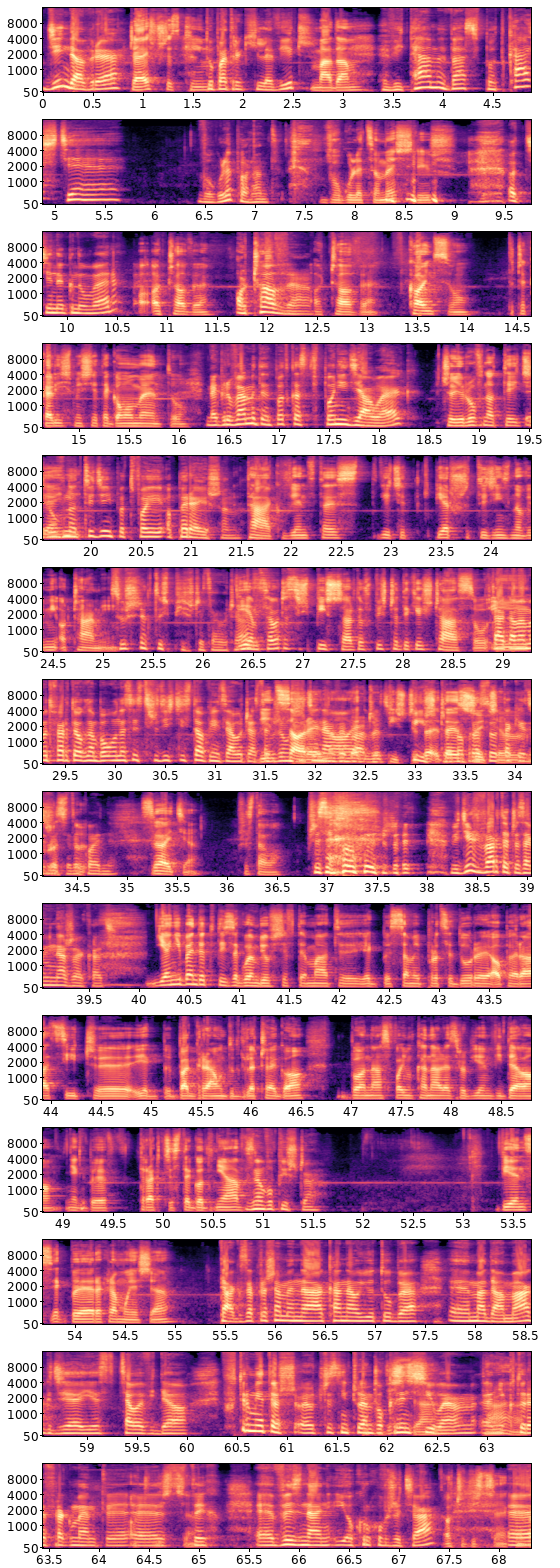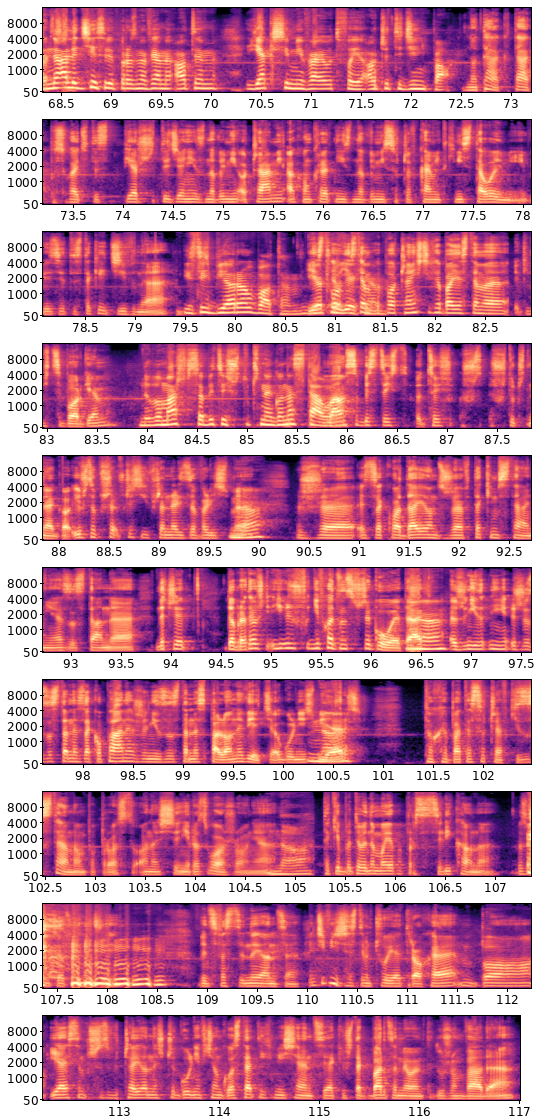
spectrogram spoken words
Dzień dobry, Cześć wszystkim. tu Patryk Chilewicz. Madam. Witamy Was w podcaście. W ogóle Poland. W ogóle co myślisz? Odcinek numer O, oczowy. oczowy. Oczowy. W końcu. Doczekaliśmy się tego momentu. Nagrywamy ten podcast w poniedziałek, Czyli równo tydzień. równo tydzień po Twojej operation. Tak, więc to jest, wiecie, pierwszy tydzień z nowymi oczami. Słyszysz, jak ktoś piszcze cały czas? Wiem, cały czas coś piszczy, ale to już piszczy od jakiegoś czasu. Tak, i... a mamy otwarte okno, bo u nas jest 30 stopni cały czas, Więc także sorry, musicie nam no, wybaczyć. jakby piszczy. To- Piszcze, to jest po prostu życie, tak jest życie, dokładnie. Słuchajcie, przestało. Przestało żyć. Widzisz, warto czasami narzekać. Ja nie będę tutaj zagłębiał się w tematy jakby samej procedury operacji, czy jakby backgroundu dlaczego, bo na swoim kanale zrobiłem wideo jakby w trakcie z tego dnia, Znowu piszcze. więc jakby reklamuję się. Tak, zapraszamy na kanał YouTube e, Madama, gdzie jest całe wideo, w którym ja też uczestniczyłem, bo Oczywiście. kręciłem e, Tak. niektóre fragmenty e, z Oczywiście. tych e, wyznań i okruchów życia. Oczywiście. No ale dzisiaj sobie porozmawiamy o tym, jak się miewają twoje oczy tydzień po. No tak, tak, posłuchajcie, to jest pierwszy tydzień z nowymi oczami, a konkretnie z nowymi soczewkami takimi stałymi. Wiecie, to jest takie dziwne. Jesteś biorobotem, Jestem, bioczłowiekiem. jestem, po części chyba jestem jakimś cyborgiem, No bo masz w sobie coś sztucznego na stałe. Mam sobie coś, coś sz- sztucznego. Już to wcześniej przeanalizowaliśmy, No. że zakładając, że w takim stanie zostanę. Znaczy, dobra, to już, już nie wchodząc w szczegóły, tak? Że, nie, nie, że zostanę zakopany, że nie zostanę spalony, wiecie, ogólnie śmierć. To chyba te soczewki zostaną po prostu. One się nie rozłożą, nie? No. Takie to będą moje po prostu silikony. Rozumiecie? Więc fascynujące. Dziwnie się z tym czuję trochę, bo ja jestem przyzwyczajony, szczególnie w ciągu ostatnich miesięcy, jak już tak bardzo miałem tę dużą wadę,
